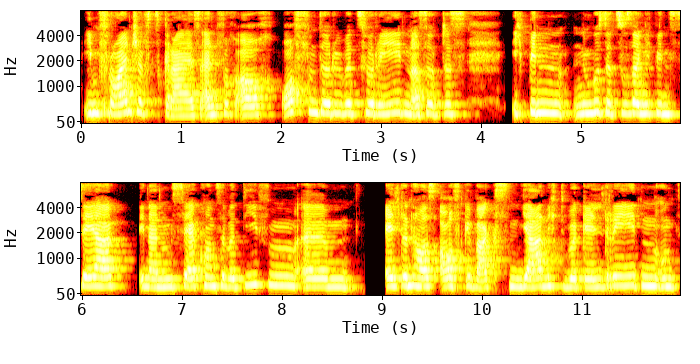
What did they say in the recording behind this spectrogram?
im Freundschaftskreis, einfach auch offen darüber zu reden. Also das, ich bin, ich muss dazu sagen, ich bin sehr in einem sehr konservativen ähm, Elternhaus aufgewachsen, ja nicht über Geld reden und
